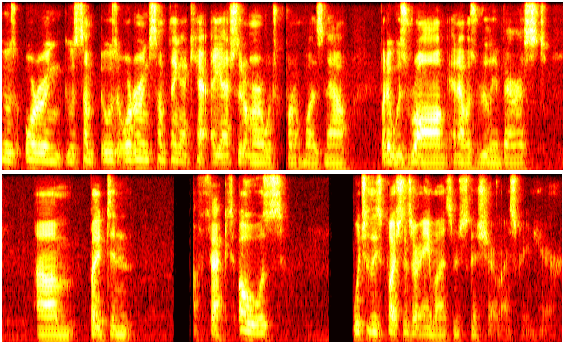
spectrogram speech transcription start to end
It was ordering it was some it was ordering something. I can't i actually don't remember which one it was now but it was wrong and i was really embarrassed. Um but it didn't affect oh it was which of these questions are a minus? I'm just going to share my screen here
